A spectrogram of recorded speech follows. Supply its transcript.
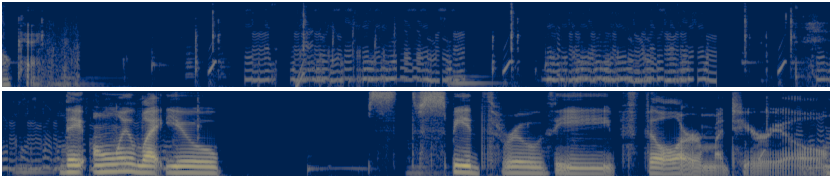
Okay. They only let you speed through the filler material.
